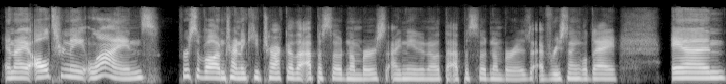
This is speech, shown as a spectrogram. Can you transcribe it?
and I alternate lines. First of all, I'm trying to keep track of the episode numbers. I need to know what the episode number is every single day, and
